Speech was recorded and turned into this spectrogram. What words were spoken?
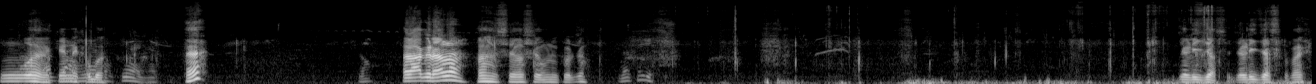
હું હોય કેને ખબર? હે આગળ હાલા. હશે હશે હું કરજો. જડી જશે જડી જશે ભાઈ.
